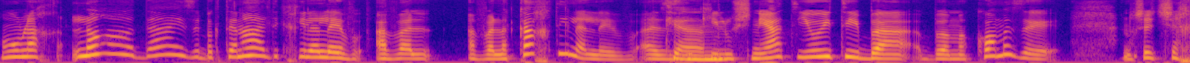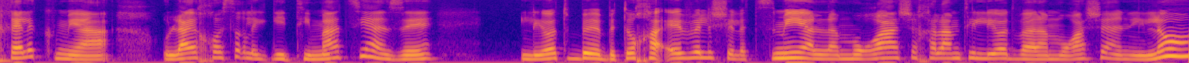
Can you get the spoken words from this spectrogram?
אומרים לך, לא, די, זה בקטנה, אל תקחי ללב. אבל, אבל לקחתי ללב, אז כן. כאילו שנייה תהיו איתי במקום הזה. אני חושבת שחלק מה, אולי חוסר לגיטימציה הזה, להיות ב, בתוך האבל של עצמי על המורה שחלמתי להיות ועל המורה שאני לא,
